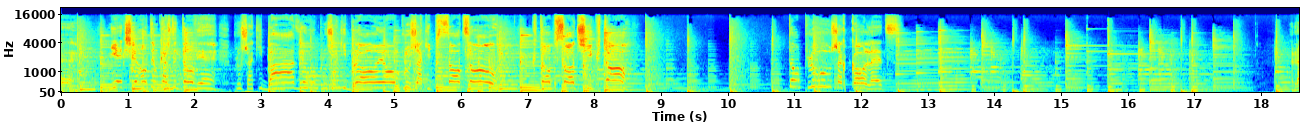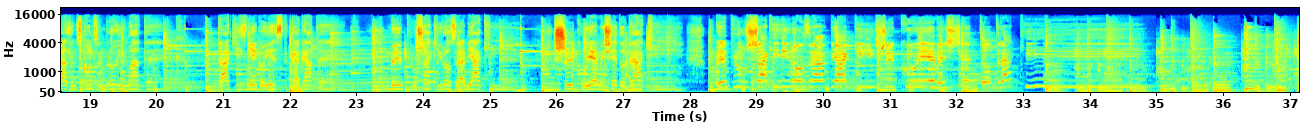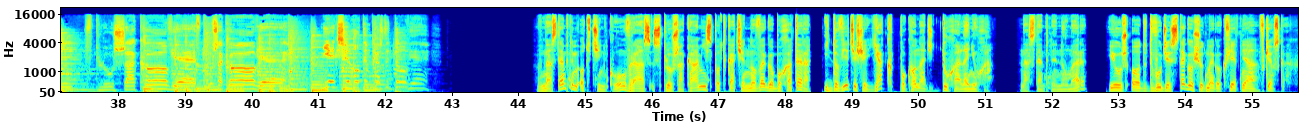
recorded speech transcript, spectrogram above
Niech się o tym każdy dowie. Pluszaki bawią, pluszaki broją Pluszaki psocą. Kto psoci, kto? To pluszak kolec. Razem z kolcem broi łatek. Taki z niego jest gagatek. My pluszaki rozrabiaki Szykujemy się do draki My pluszaki rozrabiaki Szykujemy się do draki W pluszakowie, w pluszakowie Niech się o tym każdy dowie W następnym odcinku wraz z pluszakami spotkacie nowego bohatera i dowiecie się, jak pokonać ducha leniucha. Następny numer już od 27 kwietnia w kioskach.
